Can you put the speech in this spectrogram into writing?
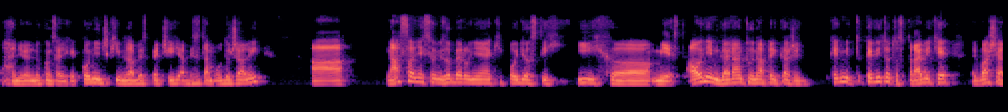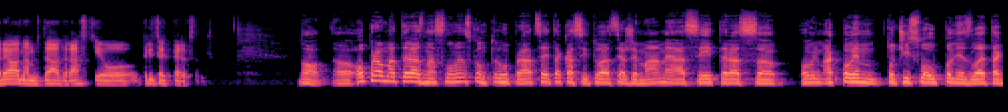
neviem, dokonca nejaké koničky im zabezpečiť, aby sa tam udržali. A následne si oni zoberú nejaký podiel z tých ich uh, miest. A oni im garantujú napríklad, že keď, mi, keď vy toto spravíte, tak vaša reálna mzda rastie o 30%. No, e, oprav ma teraz na slovenskom trhu práce je taká situácia, že máme asi teraz, e, hovorím, ak poviem to číslo úplne zle, tak,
